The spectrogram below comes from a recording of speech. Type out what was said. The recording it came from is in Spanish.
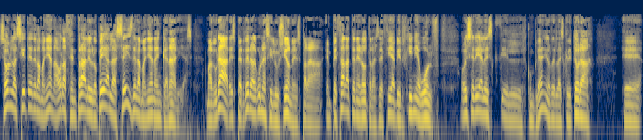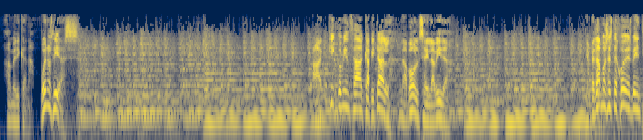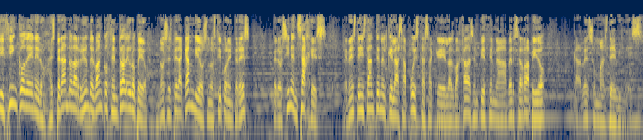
Son las 7 de la mañana, hora central europea, las 6 de la mañana en Canarias. Madurar es perder algunas ilusiones para empezar a tener otras, decía Virginia Woolf. Hoy sería el, cumpleaños de la escritora eh, americana. Buenos días. Aquí comienza Capital, la bolsa y la vida. Empezamos este jueves 25 de enero, esperando la reunión del Banco Central Europeo. No se espera cambios en los tipos de interés, pero sí mensajes. En este instante en el que las apuestas a que las bajadas empiecen a verse rápido cada vez son más débiles.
